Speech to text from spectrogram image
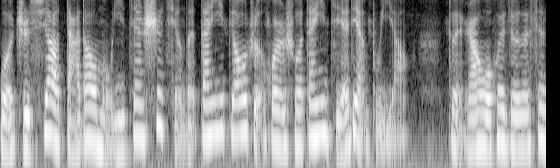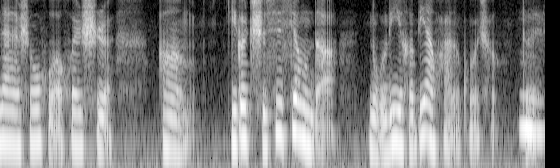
我只需要达到某一件事情的单一标准或者说单一节点不一样。对，然后我会觉得现在的生活会是，嗯，一个持续性的努力和变化的过程。对。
